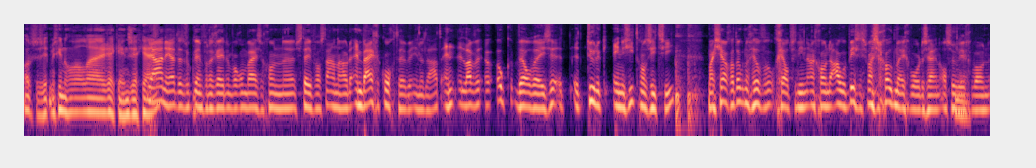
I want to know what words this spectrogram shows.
Oh, dus er zit misschien nog wel uh, rek in, zeg jij. Ja, nee, dat is ook een van de redenen waarom wij ze gewoon uh, stevast aanhouden en bijgekocht hebben, inderdaad. En laten we ook wel wezen, het, het, tuurlijk energietransitie. Maar Shell gaat ook nog heel veel geld verdienen aan gewoon de oude business waar ze groot mee geworden zijn. Als we weer gewoon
